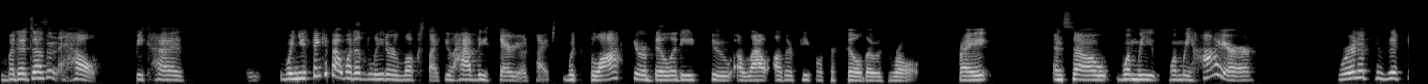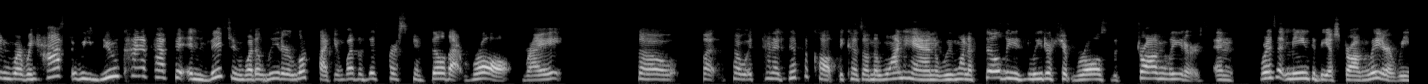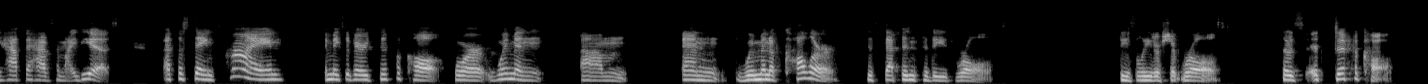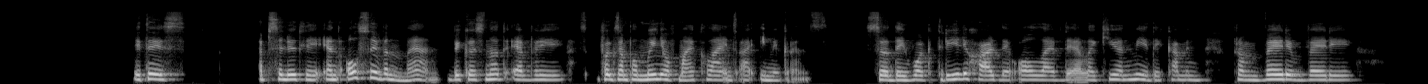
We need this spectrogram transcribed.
but it doesn't help because when you think about what a leader looks like, you have these stereotypes which block your ability to allow other people to fill those roles, right? And so when we when we hire, we're in a position where we have to we do kind of have to envision what a leader looks like and whether this person can fill that role, right? So but so it's kind of difficult because on the one hand, we want to fill these leadership roles with strong leaders. And what does it mean to be a strong leader? We have to have some ideas. At the same time, it makes it very difficult for women um, and women of color to step into these roles, these leadership roles. So it's, it's difficult. It is absolutely. And also even men, because not every, for example, many of my clients are immigrants. So they worked really hard their whole life there, like you and me. They come in from very, very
